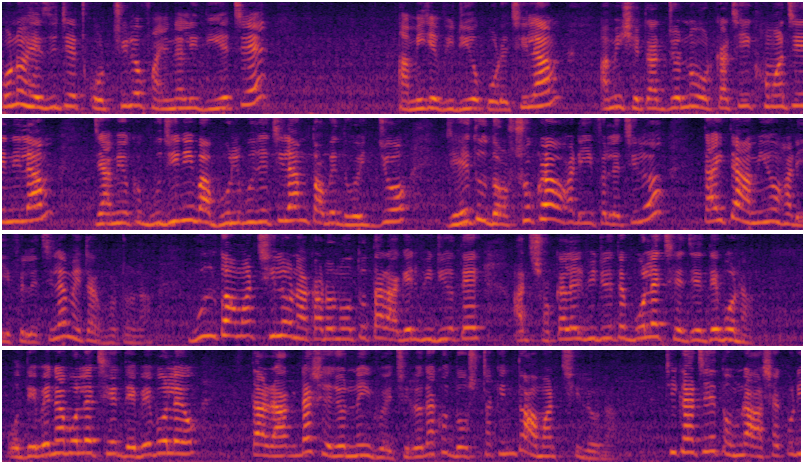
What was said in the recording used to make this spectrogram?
কোনো হেজিটেট করছিল ফাইনালি দিয়েছে। আমি যে ভিডিও করেছিলাম আমি সেটার জন্য ওর কাছেই ক্ষমা চেয়ে নিলাম যে আমি ওকে বুঝিনি বা ভুল বুঝেছিলাম, তবে ধৈর্য, যেহেতু দর্শকরাও হারিয়ে ফেলেছিল তাই তো আমিও হারিয়ে ফেলেছিলাম এটা ঘটনা। ভুল তো আমার ছিল না, কারণ ও তো তার আগের ভিডিওতে, আজ সকালের ভিডিওতে বলেছে যে দেব না। ও দেবে না বলেছে, দেবে বলেও তার রাগটা সেজন্যই হয়েছিল। দেখো, দোষটা কিন্তু আমার ছিল না। ঠিক আছে, তোমরা আশা করি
